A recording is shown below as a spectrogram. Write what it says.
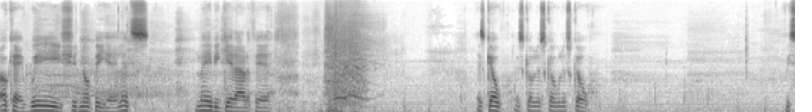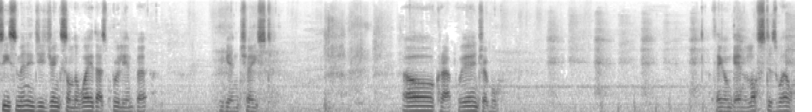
Okay, we should not be here. Let's maybe get out of here. Let's go. Let's go. Let's go. Let's go. We see some energy drinks on the way. That's brilliant, but we're getting chased. Oh crap! We're in trouble. I think I'm getting lost as well.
